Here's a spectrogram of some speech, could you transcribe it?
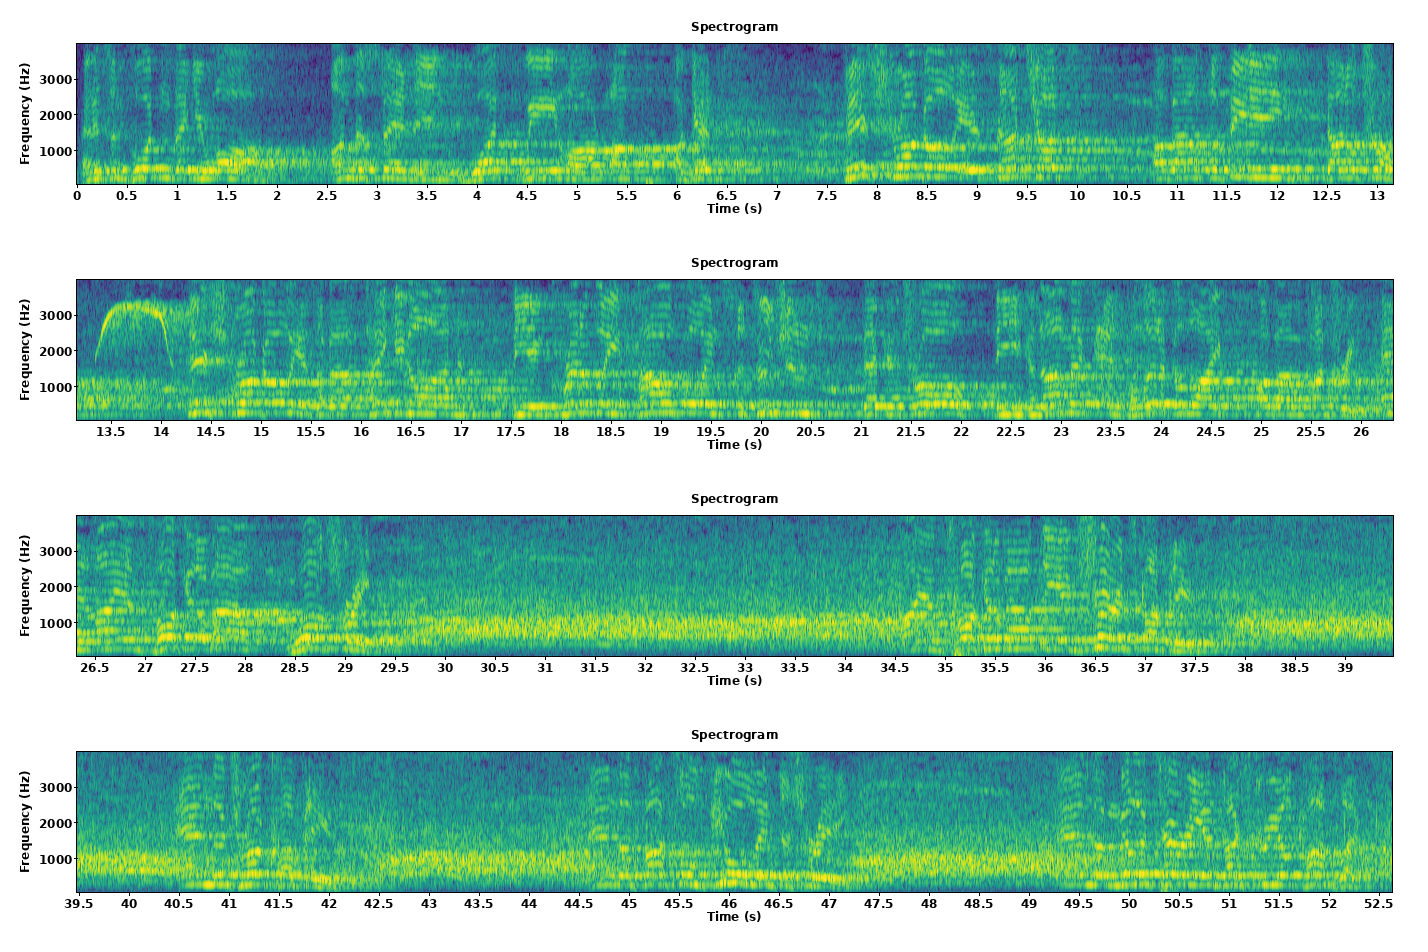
And it's important that you are understanding what we are up against. This struggle is not just about defeating Donald Trump. This struggle is about taking on the incredibly powerful institutions that control the economic and political life of our country. And I am talking about Wall Street. I am talking about the insurance companies and the drug companies and the fossil fuel industry and the military-industrial complex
